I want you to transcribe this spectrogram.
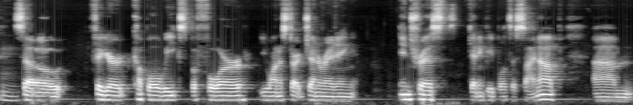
Mm. So figure a couple of weeks before you want to start generating interest, getting people to sign up, um,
